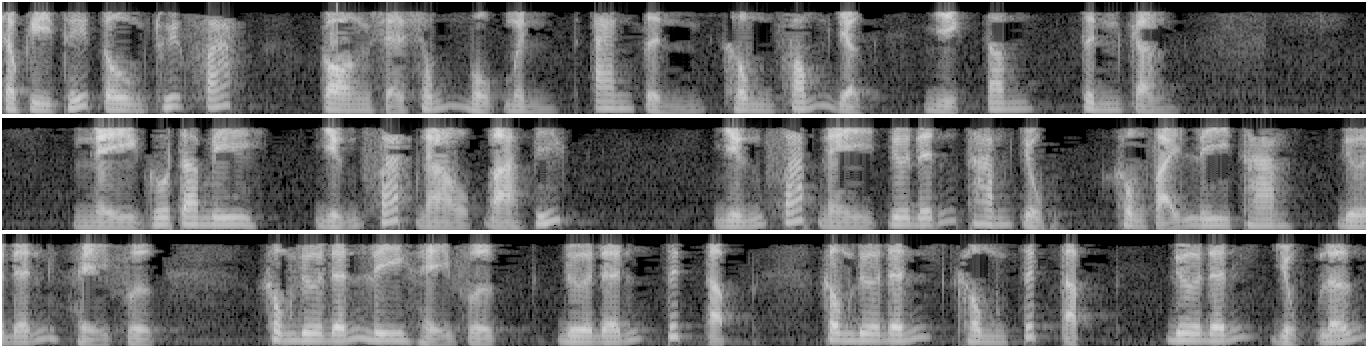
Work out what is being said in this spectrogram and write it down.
Sau khi Thế Tôn thuyết pháp, con sẽ sống một mình, an tịnh, không phóng vật, nhiệt tâm, tinh cần. Này Gotami, những pháp nào bà biết? Những pháp này đưa đến tham dục, không phải ly tham, đưa đến hệ phược, không đưa đến ly hệ vượt, đưa đến tích tập, không đưa đến không tích tập, đưa đến dục lớn,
